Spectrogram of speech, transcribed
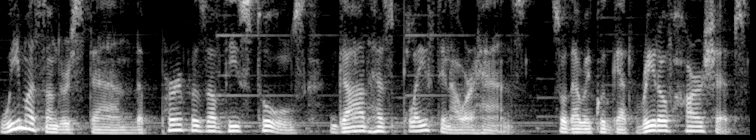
We must understand the purpose of these tools God has placed in our hands so that we could get rid of hardships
